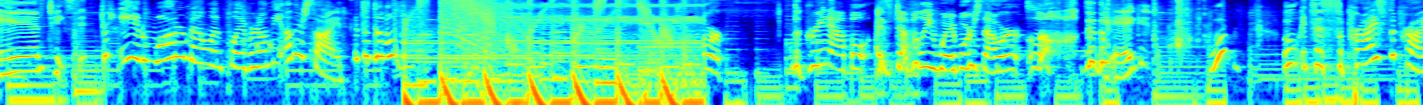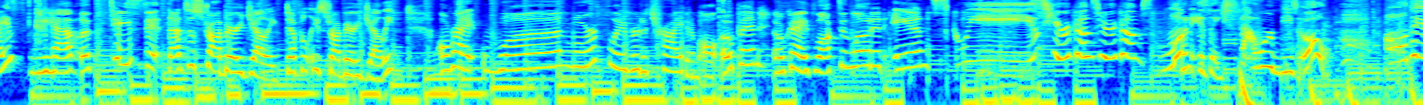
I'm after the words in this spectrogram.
and taste it. And watermelon flavored on the other side. It's a double the green apple is definitely way more sour Ugh, than the egg. Whoop. Oh, it says surprise, surprise. We have, let's taste it. That's a strawberry jelly. Definitely strawberry jelly. All right, one more flavor to try. Get them all open. Okay, locked and loaded and squeeze. Here it comes, here it comes. One is a sour bees. Oh, oh, they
